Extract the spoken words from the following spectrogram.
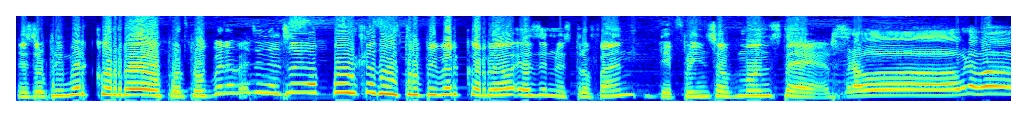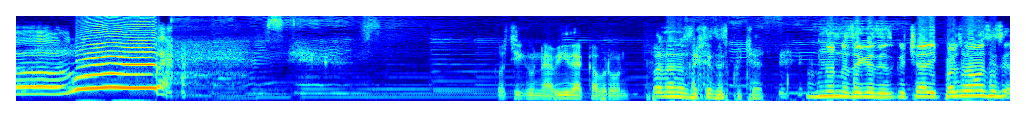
Nuestro primer correo, por primera vez en el Saga Podcast, nuestro primer correo es de nuestro fan de Prince of Monsters. ¡Bravo! ¡Bravo! Consigue una vida, cabrón. Pues no nos dejes de escuchar. No nos dejes de escuchar y por eso vamos a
